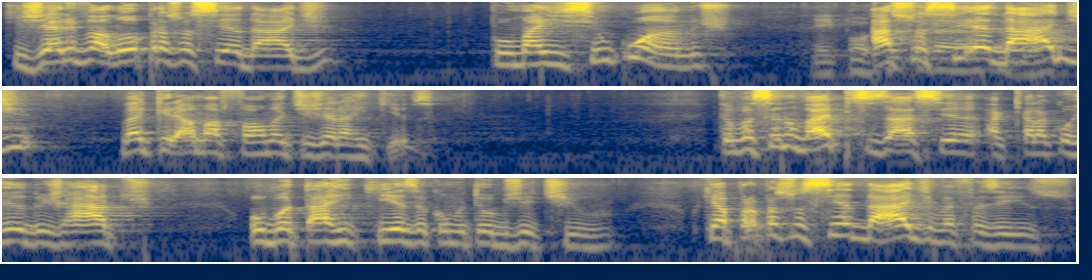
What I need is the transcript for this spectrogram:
que gere valor para a sociedade por mais de cinco anos, é a sociedade vai criar uma forma de gerar riqueza. Então você não vai precisar ser aquela corrida dos ratos ou botar a riqueza como teu objetivo, porque a própria sociedade vai fazer isso.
